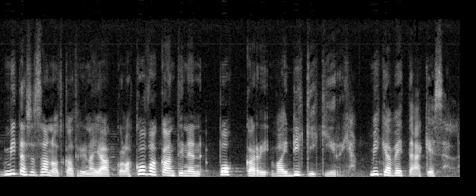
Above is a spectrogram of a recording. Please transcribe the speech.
mitä sä sanot, Katriina Jaakkola? Kovakantinen pokkari vai digikirja? Mikä vetää kesällä?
